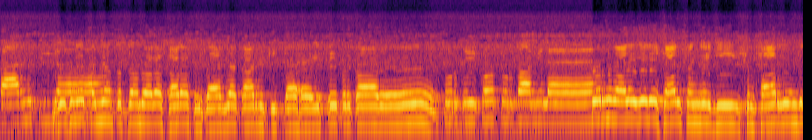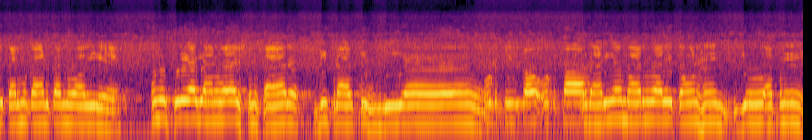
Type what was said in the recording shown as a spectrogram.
ਕਾਰਨ ਕੀਆ ਜਿਸ ਨੇ ਪੰਜਾਂ ਤੱਤਾਂ ਦੁਆਰਾ ਸਾਰਾ ਸੰਸਾਰ ਦਾ ਕਾਰਨ ਕੀਤਾ ਹੈ ਇਸੇ ਪ੍ਰਕਾਰ ਤੁਰਦੇ ਕੋ ਤੁਰਦਾ ਮਿਲੈ ਤੁਰਨ ਵਾਲੇ ਜਿਹੜੇ ਸਾਧ ਸੰਗਤ ਜੀ ਸੰਸਾਰ ਦੇ ਅੰਦਰ ਕਰਮ ਕਾਂਡ ਕਰਨ ਵਾਲੇ ਹੈ ਉਹਨੂੰ ਤੁਰਿਆ ਜਾਣ ਵਾਲਾ ਇਸ ਸੰਸਾਰ ਦੀ ਪ੍ਰਾਪਤੀ ਹੁੰਦੀ ਹੈ। ਉੜਤੇ ਕੋ ਉੜਤਾ ਉਡਾਰੀਆਂ ਮਾਰਨ ਵਾਲੇ ਕੌਣ ਹਨ ਜੋ ਆਪਣੇ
